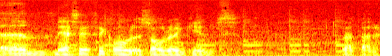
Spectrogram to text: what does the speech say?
Um, yes, I think all it's all round games. That better.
